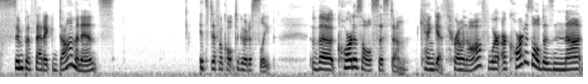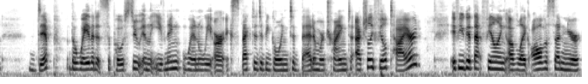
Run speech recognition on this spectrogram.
sympathetic dominance, it's difficult to go to sleep. The cortisol system can get thrown off where our cortisol does not dip the way that it's supposed to in the evening when we are expected to be going to bed and we're trying to actually feel tired. If you get that feeling of like all of a sudden you're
